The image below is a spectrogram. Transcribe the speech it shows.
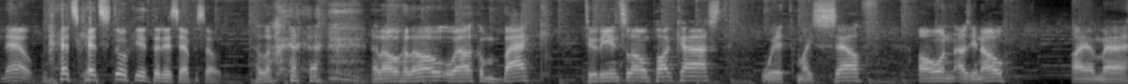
Now, let's get stuck into this episode. Hello, hello, hello. Welcome back to the Insuleoin podcast with myself, Eoin. As you know, I am uh,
